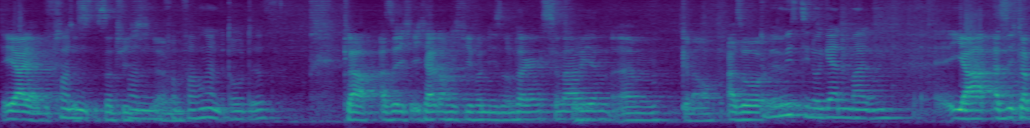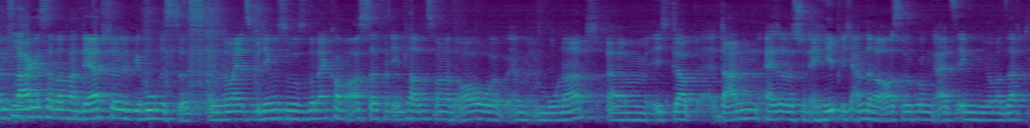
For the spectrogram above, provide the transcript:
Ja, ja, gut, von, das ist natürlich. von, ähm, vom Verhungern bedroht ist. Klar, also ich, ich halte auch nicht viel von diesen Untergangsszenarien. Ähm, genau. Also Du bemühst sie nur gerne mal um. Ja, also ich glaube, die Frage ist halt auch an der Stelle, wie hoch ist das? Also wenn man jetzt ein bedingungsloses Grundeinkommen auszahlt von eben 1200 Euro im, im Monat, ähm, ich glaube, dann hätte das schon erheblich andere Auswirkungen als irgendwie, wenn man sagt,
